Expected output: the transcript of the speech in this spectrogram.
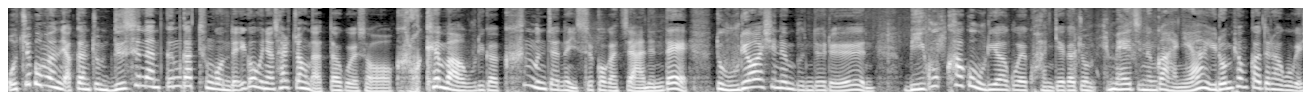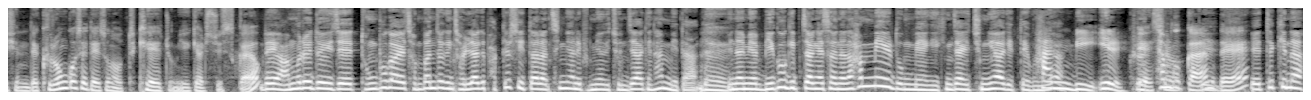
어찌 보면 약간 좀 느슨한 끈 같은 건데 이거 그냥 살짝 놨다고 해서 그렇게 막 우리가 큰 문제는 있을 것 같지 않은데 또 우려하시는 분들은 미국하고 우리하고의 관계가 좀 애매해지는 거 아니야? 이런 평가들 하고 계시는데 그런 것에 대해서는 어떻게 좀 얘기할 수 있을까요? 네, 아무래도 이제 동북아의 전반적인 전략이 바뀔 수 있다는 측면이 분명히 존재하긴 합니다. 네. 왜냐하면 미국 입장에서는 한미일 동맹이 굉장히 중요하기 때문에요. 한미일 그렇죠. 예, 삼국간 예. 네. 예, 특히나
